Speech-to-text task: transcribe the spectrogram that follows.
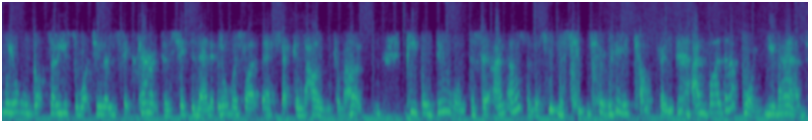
we all got so used to watching those six characters sitting there, and it was almost like their second home from home. People do want to sit, and also the, the seats are really comfy. And by that point, you've had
